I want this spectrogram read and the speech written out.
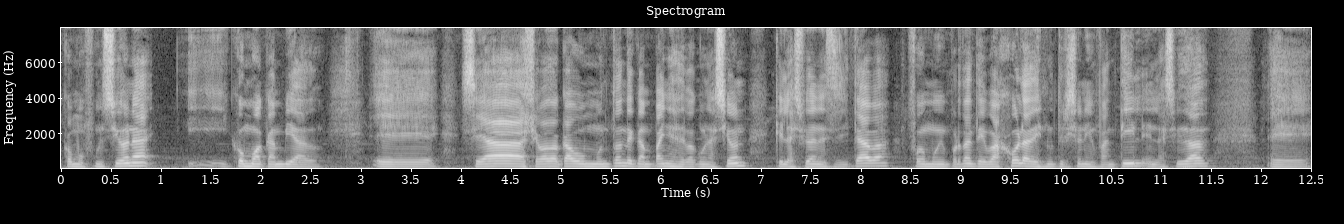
cómo funciona y cómo ha cambiado. Eh, se ha llevado a cabo un montón de campañas de vacunación que la ciudad necesitaba, fue muy importante, bajó la desnutrición infantil en la ciudad. Eh,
